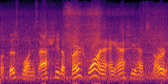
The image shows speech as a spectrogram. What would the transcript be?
But this one is actually the first one I actually have started.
